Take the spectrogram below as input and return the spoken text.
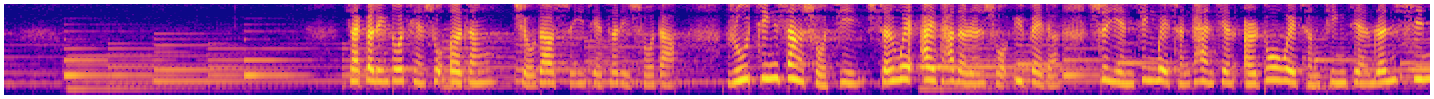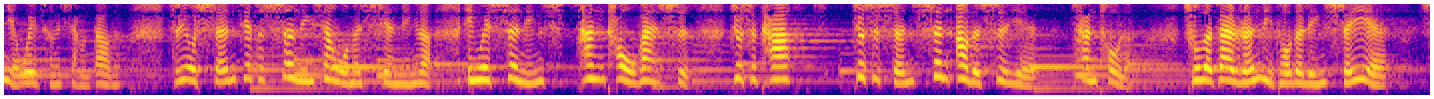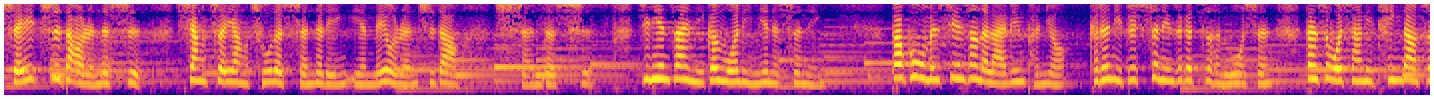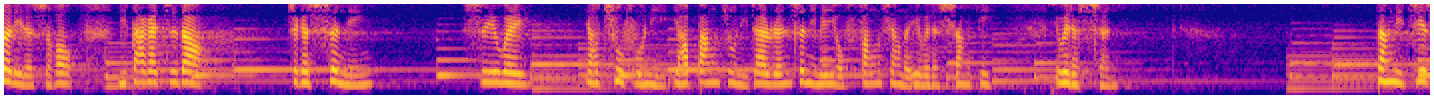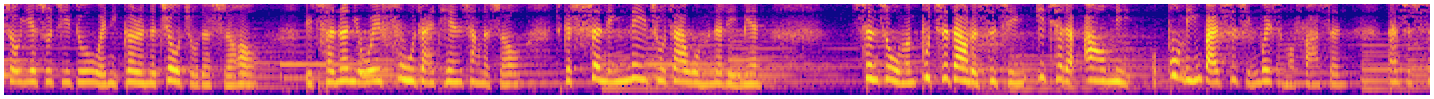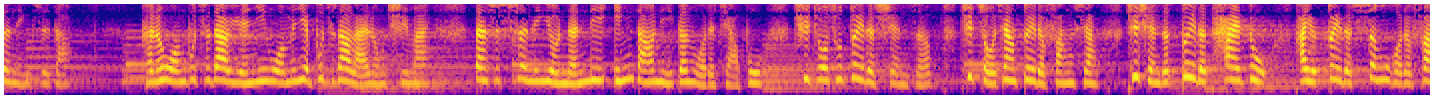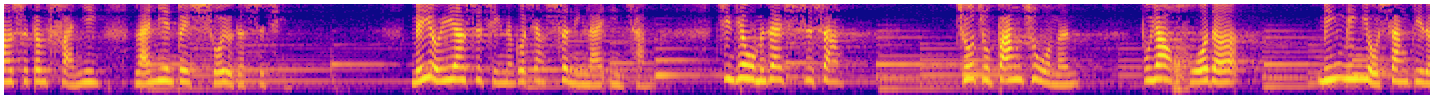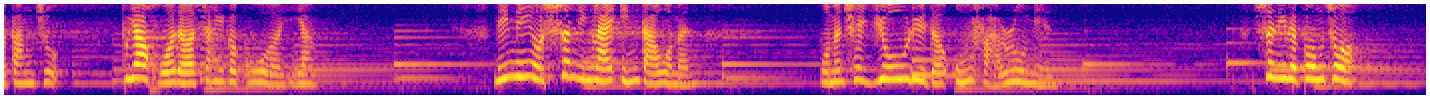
在哥林多前书二章九到十一节这里说到。如经上所记，神为爱他的人所预备的，是眼睛未曾看见，耳朵未曾听见，人心也未曾想到的。只有神借着圣灵向我们显明了，因为圣灵参透万事，就是他，就是神深奥的事也参透了。除了在人里头的灵，谁也谁知道人的事？像这样，除了神的灵，也没有人知道神的事。今天在你跟我里面的圣灵。包括我们线上的来宾朋友，可能你对“圣灵”这个字很陌生，但是我想你听到这里的时候，你大概知道，这个圣灵是一位要祝福你，要帮助你在人生里面有方向的一位的上帝，一位的神。当你接受耶稣基督为你个人的救主的时候，你承认有位父在天上的时候，这个圣灵内住在我们的里面，甚至我们不知道的事情，一切的奥秘，我不明白事情为什么发生，但是圣灵知道。可能我们不知道原因，我们也不知道来龙去脉，但是圣灵有能力引导你跟我的脚步，去做出对的选择，去走向对的方向，去选择对的态度，还有对的生活的方式跟反应，来面对所有的事情。没有一样事情能够向圣灵来隐藏。今天我们在世上，求主帮助我们，不要活得明明有上帝的帮助。不要活得像一个孤儿一样。明明有圣灵来引导我们，我们却忧虑的无法入眠。圣灵的工作，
